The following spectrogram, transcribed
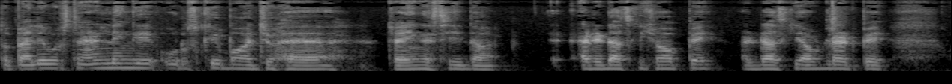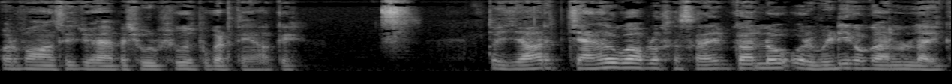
तो पहले वो स्टैंड लेंगे और उसके बाद जो है जाएँगे सीधा एडिडास की शॉप पे एडिडास की आउटलेट पे और वहाँ से जो है शूज़ शूज़ पकड़ते हैं आके तो यार चैनल को आप लोग सब्सक्राइब कर लो और वीडियो को कर लो लाइक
